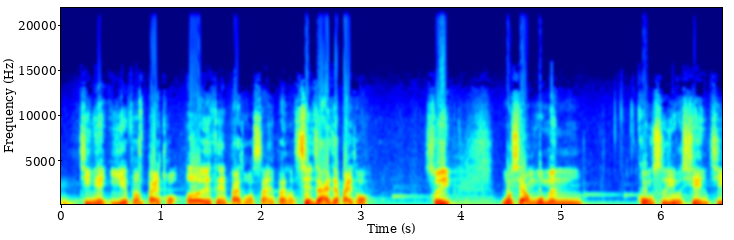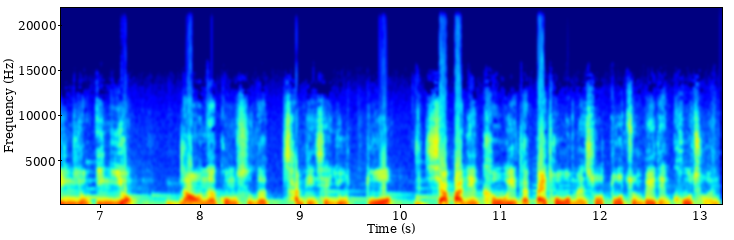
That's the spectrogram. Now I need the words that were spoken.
嗯，今年一月份拜托，二月份也拜托，三月份拜托，现在还在拜托。所以我想我们公司有现金有应用，然后呢，公司的产品线又多，下半年客户也在拜托我们说多准备一点库存。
